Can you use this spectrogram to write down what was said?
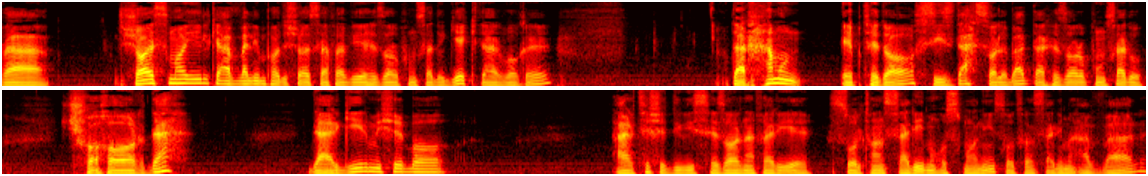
و شاه اسماعیل که اولین پادشاه صفوی 1501 در واقع در همون ابتدا 13 سال بعد در 1514 درگیر میشه با ارتش دیویس هزار نفری سلطان سلیم عثمانی سلطان سلیم اول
